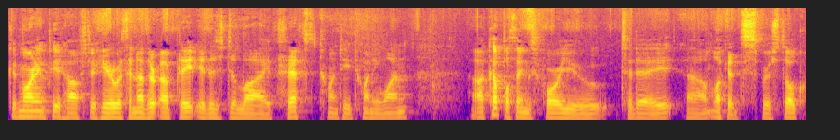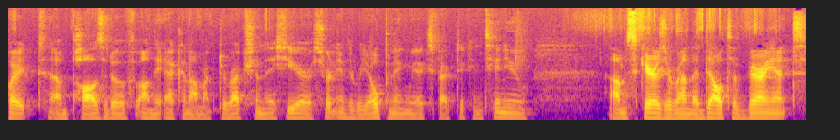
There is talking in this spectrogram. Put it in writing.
Good morning, Pete Hofstra here with another update. It is July 5th, 2021. A couple things for you today. Um, look, it's, we're still quite um, positive on the economic direction this year. Certainly, the reopening we expect to continue. Um, scares around the Delta variant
